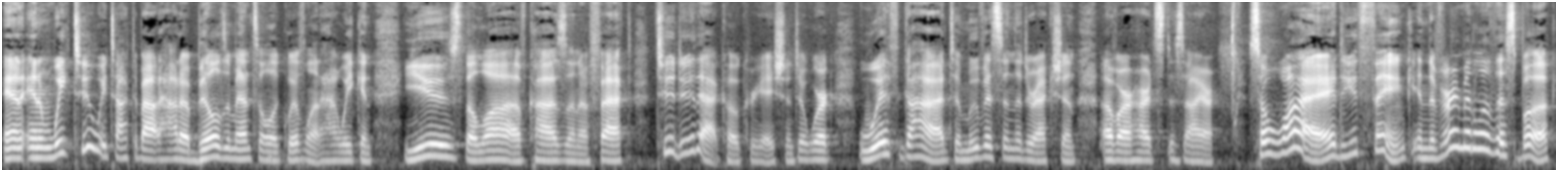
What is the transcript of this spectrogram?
And, and in week two we talked about how to build a mental equivalent, how we can use the law of cause and effect to do that co creation, to work with God to move us in the direction of our heart's desire. So, why do you think in the very middle of this book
